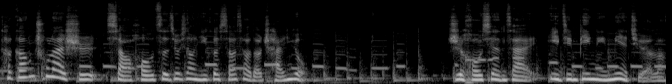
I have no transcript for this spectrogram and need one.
它刚出来时，小猴子就像一个小小的蚕蛹。纸猴现在已经濒临灭绝了。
